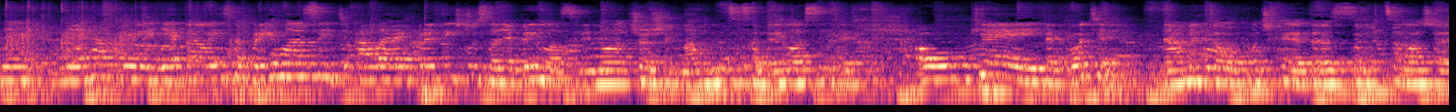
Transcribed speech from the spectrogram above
Ne, ne, nehambili, nebali sa prihlásiť, ale aj pre tých, čo sa neprihlásili. No a čo, však na budúci sa prihlásite. OK, tak poďte, dáme to, počkaj, ja teraz som chcela, že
